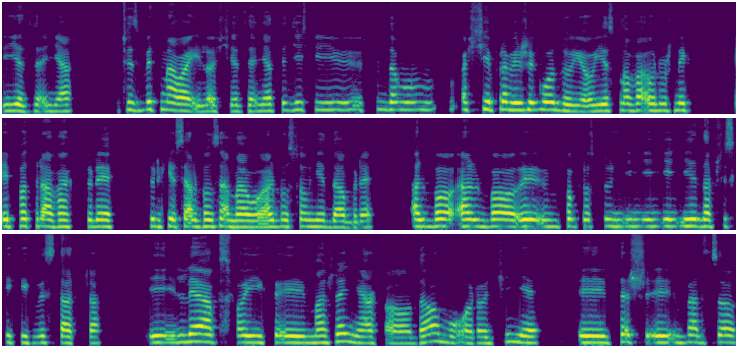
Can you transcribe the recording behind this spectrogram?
jedzenia, czy zbyt mała ilość jedzenia. Te dzieci w tym domu właściwie prawie że głodują. Jest mowa o różnych potrawach, które, których jest albo za mało, albo są niedobre, albo, albo po prostu nie, nie, nie dla wszystkich ich wystarcza. Lea w swoich marzeniach o domu, o rodzinie, Y, też y, bardzo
